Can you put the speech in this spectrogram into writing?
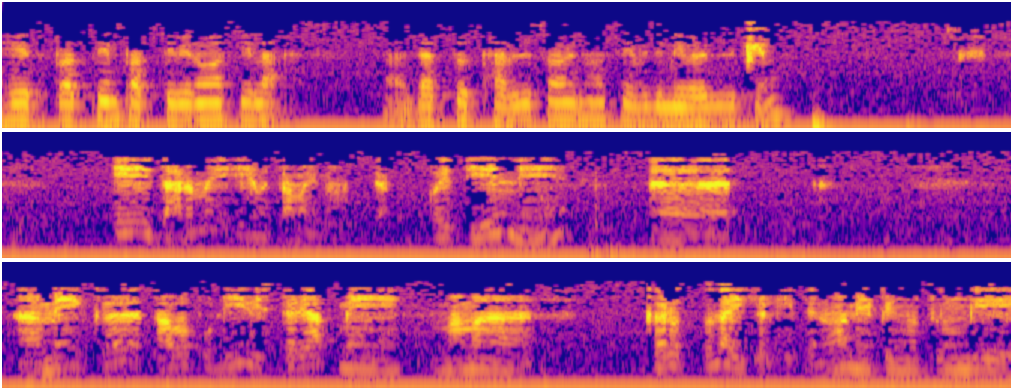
හේතු ප්‍රත්‍යයෙන් ප්‍රත්‍ය වෙනවා කියලා ගත්තොත් හරිද ස්වාමීන් වහන්සේ මේ විදිහ නිවැරදිද කියනවා ඒ ධර්මයේ එහෙම තමයි මහත්තයා. ඔය තියෙන්නේ මේක තව පොඩි විස්තරයක් මේ මම කරොත් හොඳයි කියලා හිතෙනවා මේ පින්වතුන්ගේ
